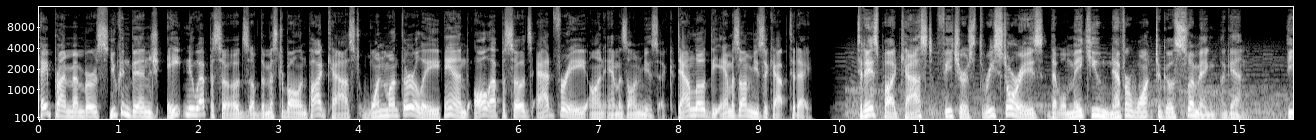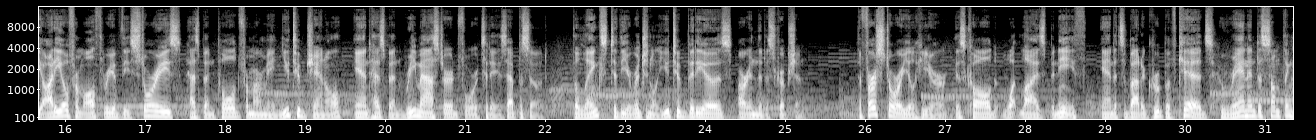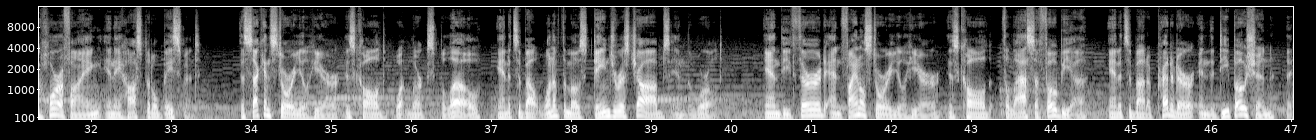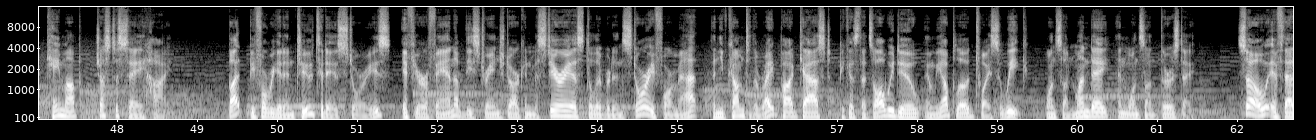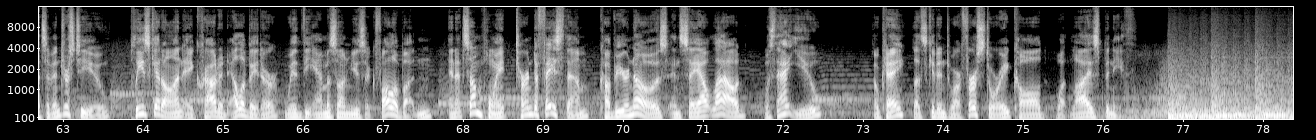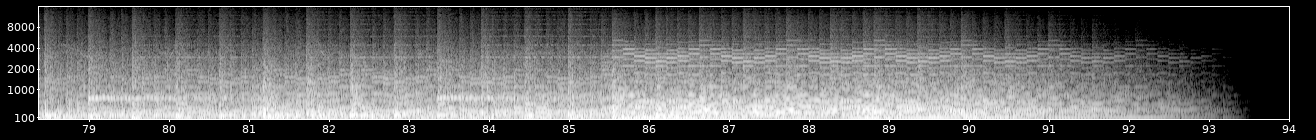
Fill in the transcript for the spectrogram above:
Hey, Prime members, you can binge eight new episodes of the Mr. Ballen podcast one month early and all episodes ad free on Amazon Music. Download the Amazon Music app today. Today's podcast features three stories that will make you never want to go swimming again. The audio from all three of these stories has been pulled from our main YouTube channel and has been remastered for today's episode. The links to the original YouTube videos are in the description. The first story you'll hear is called What Lies Beneath, and it's about a group of kids who ran into something horrifying in a hospital basement. The second story you'll hear is called What Lurks Below, and it's about one of the most dangerous jobs in the world. And the third and final story you'll hear is called Thalassophobia, and it's about a predator in the deep ocean that came up just to say hi. But before we get into today's stories, if you're a fan of the strange, dark, and mysterious delivered in story format, then you've come to the right podcast because that's all we do and we upload twice a week, once on Monday and once on Thursday. So, if that's of interest to you, please get on a crowded elevator with the Amazon Music follow button, and at some point, turn to face them, cover your nose, and say out loud, Was that you? Okay, let's get into our first story called What Lies Beneath.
